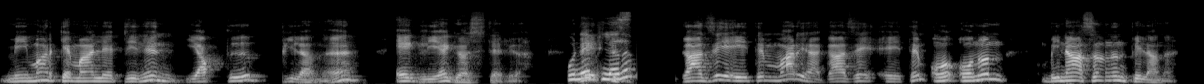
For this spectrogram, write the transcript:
Mimar Kemalettin'in yaptığı planı Egli'ye gösteriyor. Bu ne Ve planı? Gazi Eğitim var ya, Gazi Eğitim o onun binasının planı.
